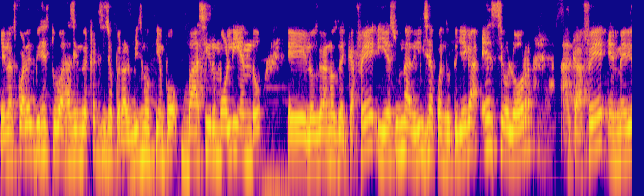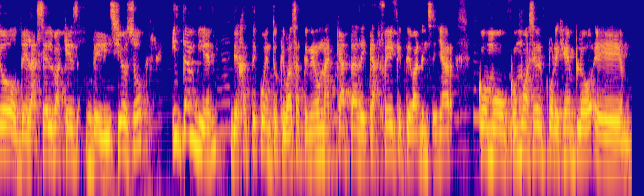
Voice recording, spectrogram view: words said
en las cuales bicis tú vas haciendo ejercicio, pero al mismo tiempo vas a ir moliendo eh, los granos de café y es una delicia cuando te llega ese olor a café en medio de la selva que es delicioso y también, déjate cuento que vas a tener una cata de café que te van a enseñar cómo, cómo hacer, por ejemplo, eh,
